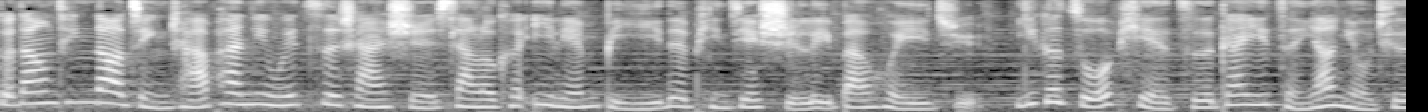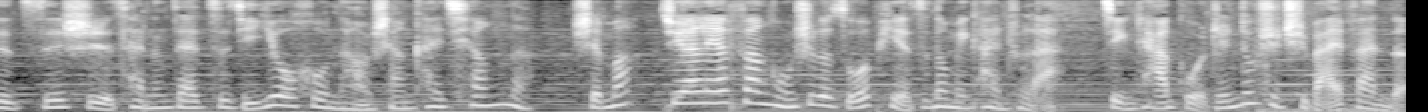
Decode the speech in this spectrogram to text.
可当听到警察判定为自杀时，夏洛克一脸鄙夷地凭借实力扳回一局。一个左撇子该以怎样扭曲的姿势才能在自己右后脑上开枪呢？什么？居然连范孔是个左撇子都没看出来？警察果真都是吃白饭的。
